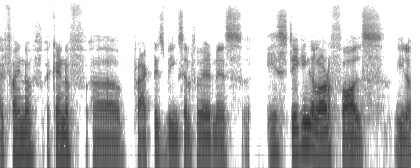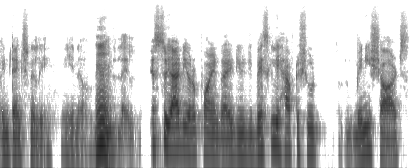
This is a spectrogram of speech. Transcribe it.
I find of a kind of uh, practice being self awareness is taking a lot of falls, you know, intentionally. You know, mm. just to add your point, right? You, you basically have to shoot many shots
